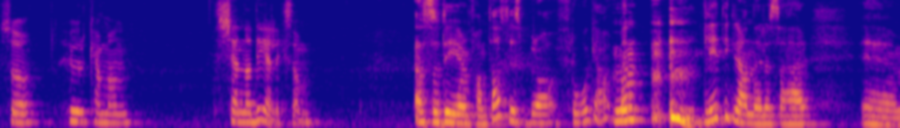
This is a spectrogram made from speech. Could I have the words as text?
Så hur kan man känna det liksom? Alltså det är en fantastiskt bra fråga. Men lite grann är det så här. Eh,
